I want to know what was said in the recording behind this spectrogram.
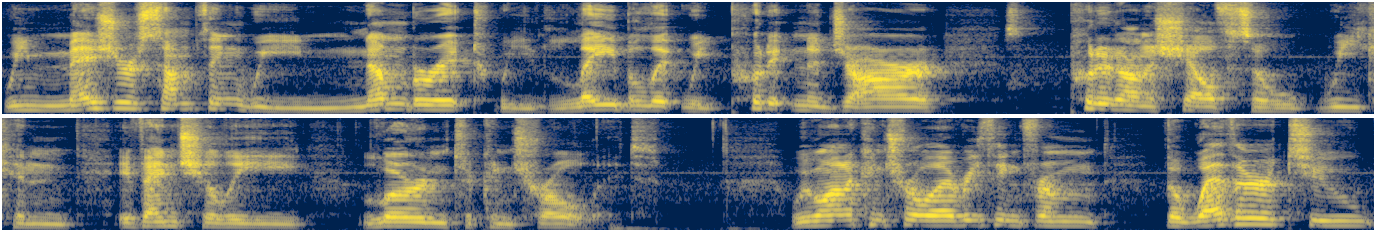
We measure something, we number it, we label it, we put it in a jar, put it on a shelf so we can eventually learn to control it. We want to control everything from the weather to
